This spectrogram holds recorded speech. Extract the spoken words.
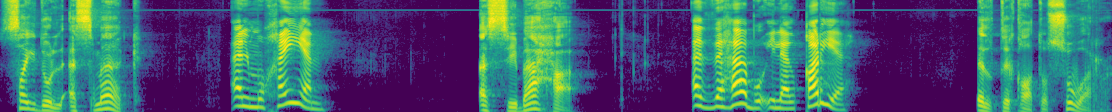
صيد الأسماك. المخيم. السباحة. الذهاب إلى القرية. التقاط الصور.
